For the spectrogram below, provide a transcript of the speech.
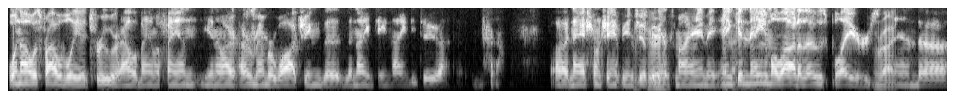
When I was probably a truer Alabama fan, you know, I, I remember watching the the 1992 uh, uh, national championship sure. against Miami, and can name a lot of those players. Right. And uh,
